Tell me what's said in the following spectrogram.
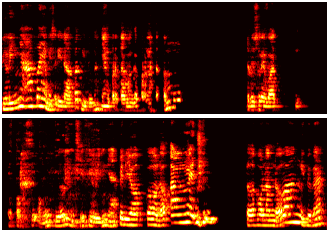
feelingnya apa yang bisa didapat gitu kan? Yang pertama gak pernah ketemu, terus lewat eta sih aing feeling sih feelingnya video call doang aja, teleponan doang gitu kan?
